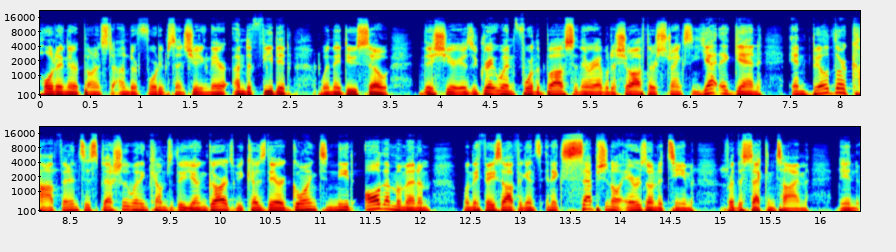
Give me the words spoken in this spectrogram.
holding their opponents to under 40% shooting. They are undefeated when they do so this year. It was a great win for the Buffs, and they were able to show off their strengths yet again and build their confidence, especially when it comes to their young guards, because they are going to need all that momentum when they face off against an exceptional Arizona team for the second time in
